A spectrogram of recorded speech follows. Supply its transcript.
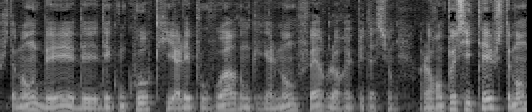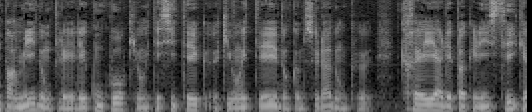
justement, des, des, concours qui allaient pouvoir donc également faire leur réputation. Alors, on peut citer justement parmi donc les, concours qui ont été cités, euh, qui ont été donc comme cela donc euh, créés à l'époque hellénistique,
